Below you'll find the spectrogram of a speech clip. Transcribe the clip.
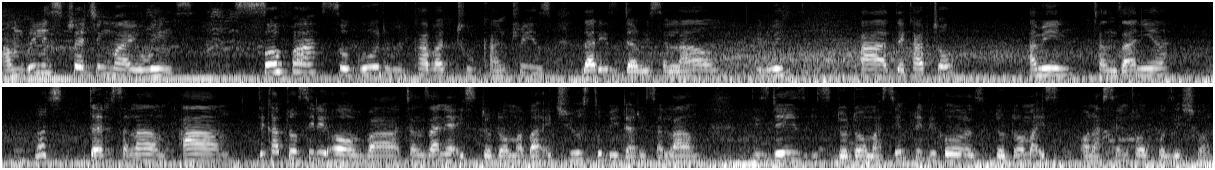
I'm really stretching my wings. So far, so good. We've covered two countries. That is Dar es Salaam, in which uh, the capital. I mean Tanzania, not Dar es Salaam. Um, the capital city of uh, Tanzania is Dodoma, but it used to be Dar es Salaam. these days it's Dodoma simply because Dodoma is on a central position.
